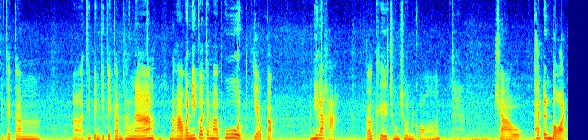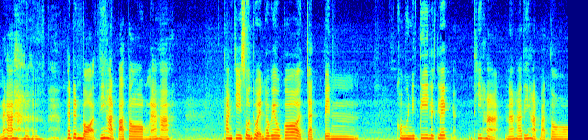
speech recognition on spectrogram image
กิจกรรมที่เป็นกิจกรรมทางน้ำนะคะ วันนี้ก็จะมาพูดเกี่ยวกับนี่ละค่ะ ก็คือชุมชนของชาว paddle board นะคะ paddle board ที่หาดป่าตองนะคะ ทาง G Zone Tour and Travel ก็จัดเป็น community เล็กๆที่หาดนะคะ ที่หาดป่าตอง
